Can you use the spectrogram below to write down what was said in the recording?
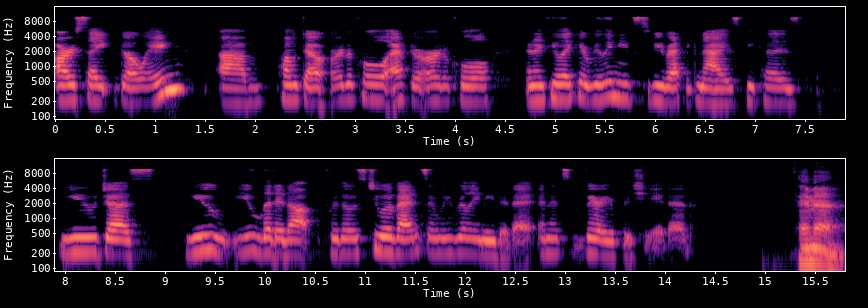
our site going, um, pumped out article after article, and I feel like it really needs to be recognized because you just you you lit it up for those two events and we really needed it and it's very appreciated Amen.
